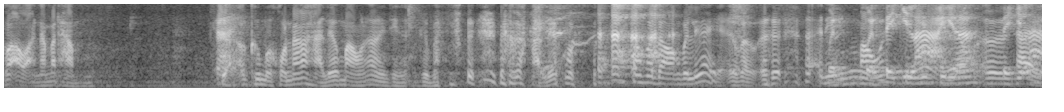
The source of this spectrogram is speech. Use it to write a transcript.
ก็เอาอันนั้นมาทำใช่คือคือเหมือนคนแม่งก็หาเรื่องเมาแล้วจริงๆอะคือแบบแม่งก็หาเรื่องมาต้องมาดองไปเรื่อยเออแบบเออเอออันเหนี้มือนเมาเหมือนเตกิล่าอย่างเงี้ยนะเออเตกิใช่ล่า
